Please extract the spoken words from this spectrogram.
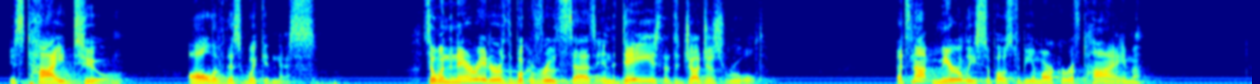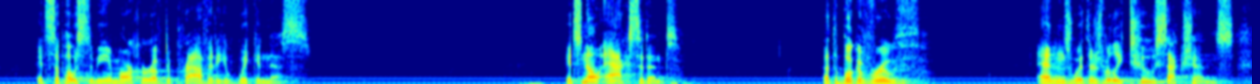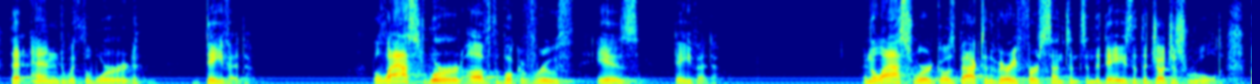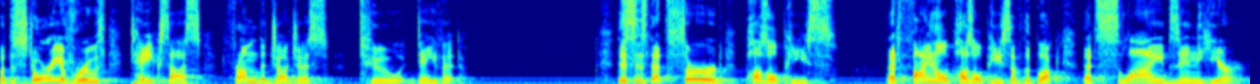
is tied to all of this wickedness. So when the narrator of the book of Ruth says, In the days that the judges ruled, that's not merely supposed to be a marker of time it's supposed to be a marker of depravity, of wickedness. It's no accident that the book of Ruth ends with, there's really two sections that end with the word David. The last word of the book of Ruth is David. And the last word goes back to the very first sentence in the days that the judges ruled. But the story of Ruth takes us from the judges to David. This is that third puzzle piece, that final puzzle piece of the book that slides in here.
